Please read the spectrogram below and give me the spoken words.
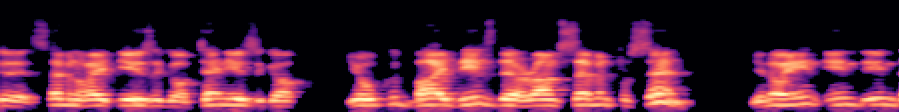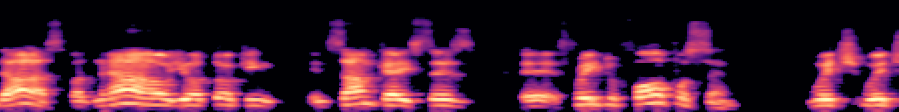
uh, seven or eight years ago, ten years ago. You could buy deals there around seven percent. You know, in, in in Dallas, but now you're talking in some cases uh, three to four percent, which which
